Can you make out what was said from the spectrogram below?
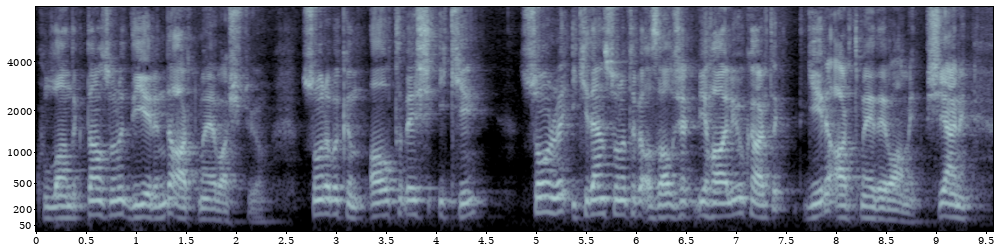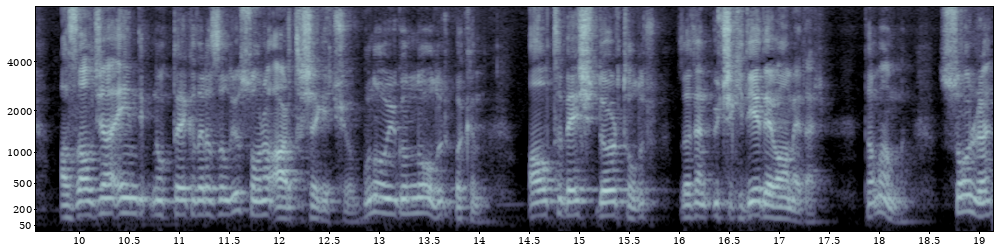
kullandıktan sonra diğerinde artmaya başlıyor. Sonra bakın 6, 5, 2. Sonra 2'den sonra tabi azalacak bir hali yok artık. Geri artmaya devam etmiş. Yani azalacağı en dip noktaya kadar azalıyor sonra artışa geçiyor. Buna uygun ne olur? Bakın 6, 5, 4 olur. Zaten 3, 2 diye devam eder. Tamam mı? Sonra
